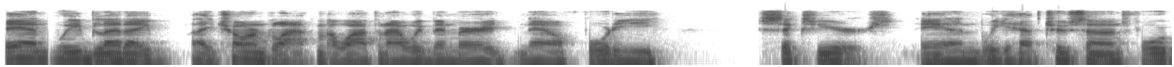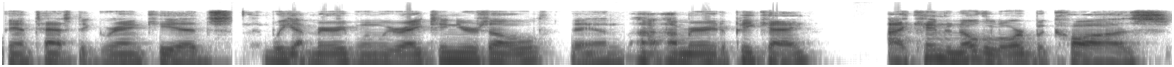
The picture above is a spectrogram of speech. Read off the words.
And we've led a, a charmed life. My wife and I, we've been married now 46 years. And we have two sons, four fantastic grandkids. We got married when we were 18 years old, and I, I married a PK. I came to know the Lord because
